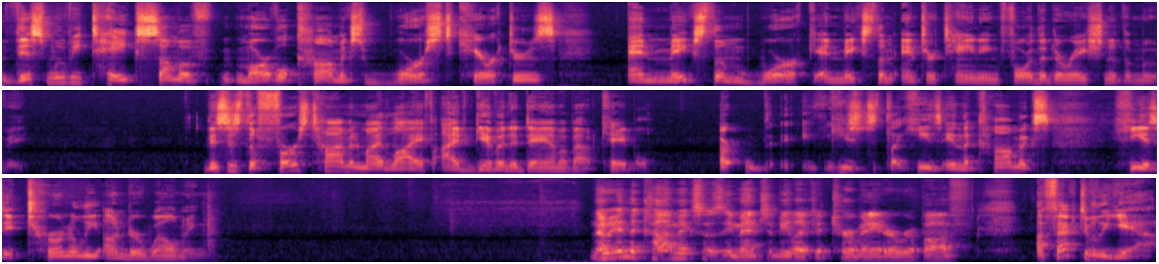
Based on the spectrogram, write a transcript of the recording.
This movie takes some of Marvel Comics' worst characters and makes them work and makes them entertaining for the duration of the movie. This is the first time in my life I've given a damn about Cable. Or, he's just like he's in the comics. He is eternally underwhelming. Now, in the comics, was he meant to be like a Terminator ripoff? Effectively, yeah,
